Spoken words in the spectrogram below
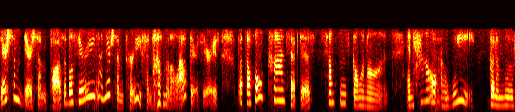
there's some there's some plausible theories and there's some pretty phenomenal out there theories. But the whole concept is something's going on. And how Mm-hmm. are we going to move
